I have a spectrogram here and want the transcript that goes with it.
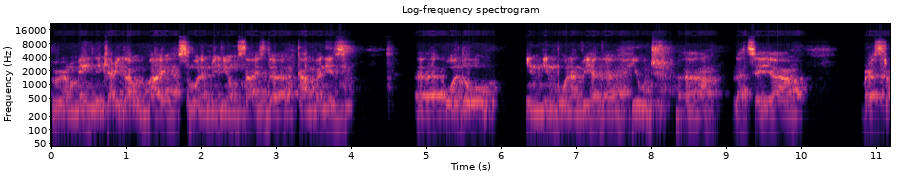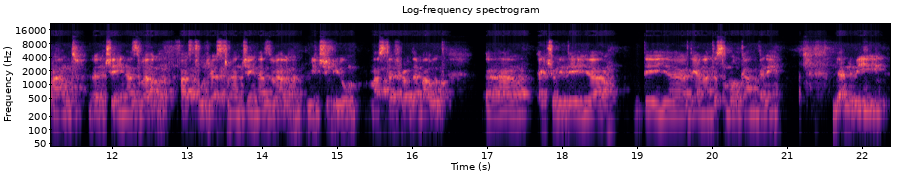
were mainly carried out by small and medium-sized uh, companies uh, although in, in Poland we had a huge, uh, let's say, uh, restaurant chain as well, fast food restaurant chain as well, which you must have heard about. actually, they they they are not a small company. Then we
